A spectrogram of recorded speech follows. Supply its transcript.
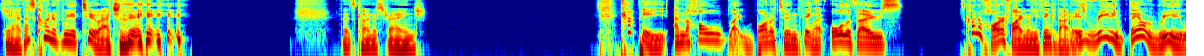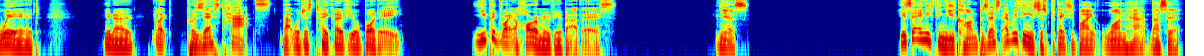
Yeah, that's kind of weird too, actually. that's kind of strange. Cappy and the whole like Bonneton thing, like all of those, it's kind of horrifying when you think about it. It's really, they are really weird. You know, like possessed hats that will just take over your body. You could write a horror movie about this. Yes. Is there anything you can't possess? Everything is just protected by one hat. That's it.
